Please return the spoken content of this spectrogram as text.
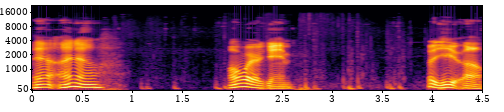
Yeah, I know. I'll wear a game. What are you? Oh.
